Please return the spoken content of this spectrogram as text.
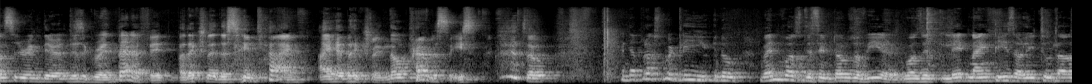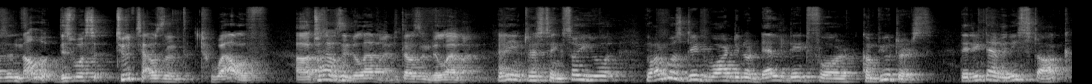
considering this a great benefit, but actually at the same time I had actually no premises. So and approximately, you know, when was this in terms of year? Was it late 90s, early 2000s? No, this was 2012. Uh, 2011, 2011. Very interesting. So you you almost did what you know Dell did for computers. They didn't have any stock.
